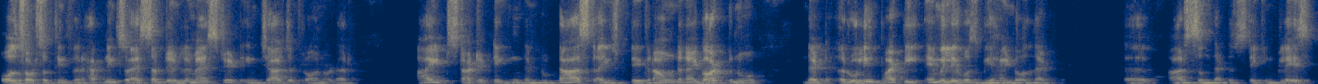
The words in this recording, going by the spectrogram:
All sorts of things were happening. So as sub-divisional magistrate in charge of law and order, I started taking them to task. I used to take round, and I got to know that a ruling party MLA was behind all that uh, arson that was taking place.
